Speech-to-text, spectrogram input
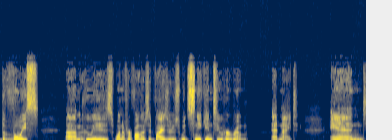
the voice, um, who is one of her father's advisors, would sneak into her room at night, and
